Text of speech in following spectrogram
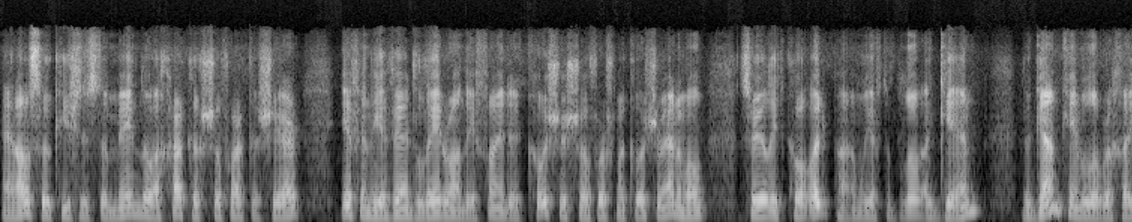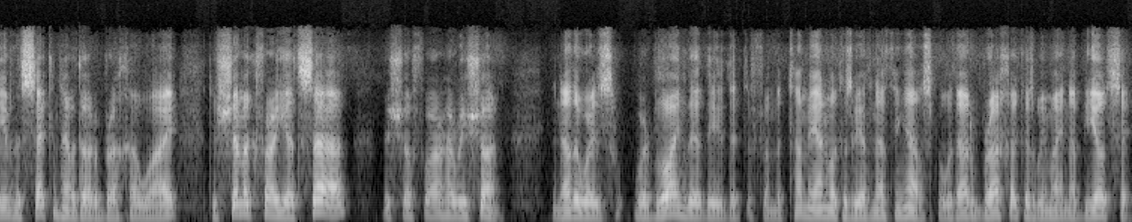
And also, kishis the main lo acharkach shofar kasher. If in the event later on they find a kosher shofar from a kosher animal, tzrilit ko odpam, we have to blow again. The gam can blow bracha even the second time without a bracha. Why? The shemak far yatsa b'shofar harishon. In other words, we're blowing the, the, the from the tummy animal because we have nothing else, but without a bracha because we might not be yotze.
